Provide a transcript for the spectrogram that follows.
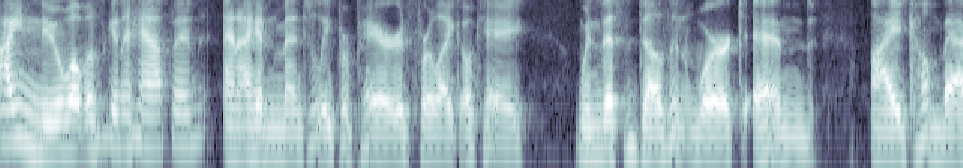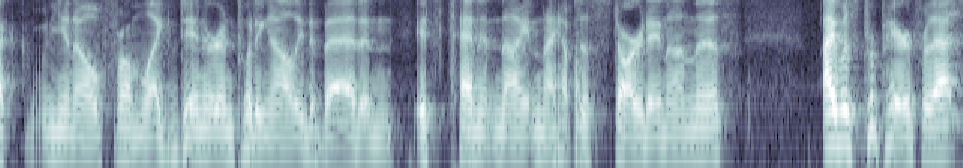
I knew what was gonna happen, and I had mentally prepared for like, okay, when this doesn't work, and I come back, you know, from like dinner and putting Ollie to bed, and it's ten at night, and I have to start in on this. I was prepared for that,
